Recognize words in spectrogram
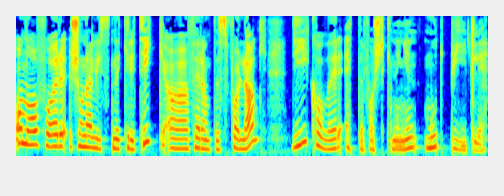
Og nå får journalistene kritikk av Ferrantes forlag. De kaller etterforskningen motbydelig.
